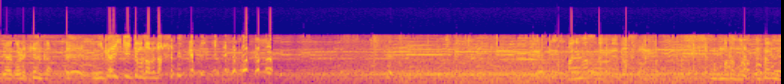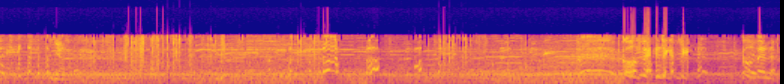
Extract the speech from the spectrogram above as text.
いやこれなんか2回聞いてもダメだ僕まだもらってないんですいや5000円で買ってくれ5000円だ受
